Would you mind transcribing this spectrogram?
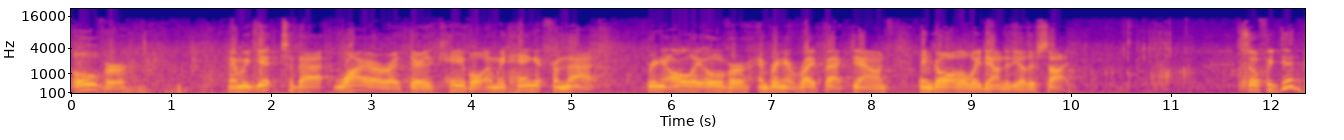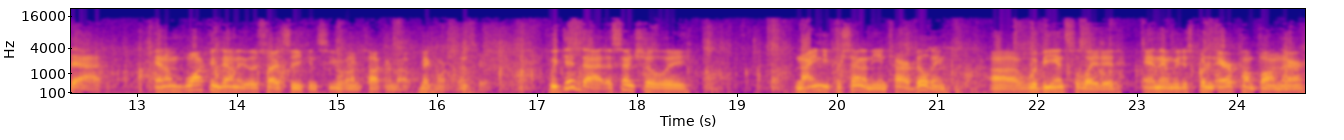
over, and we get to that wire right there, the cable, and we'd hang it from that, bring it all the way over, and bring it right back down, and go all the way down to the other side. So if we did that, and I'm walking down to the other side so you can see what I'm talking about, make more sense here. If we did that, essentially 90% of the entire building uh, would be insulated, and then we just put an air pump on there,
